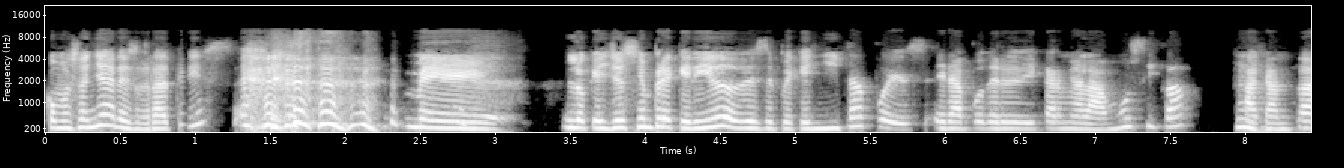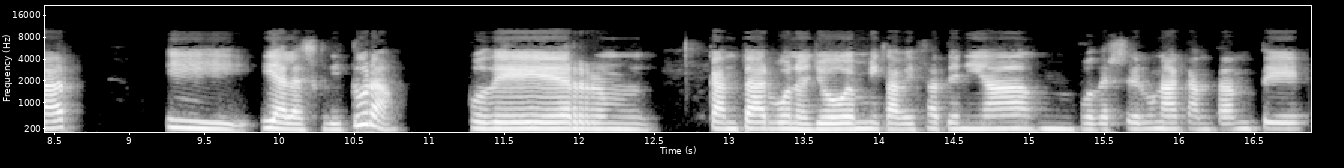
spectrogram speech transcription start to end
como soñar es gratis, me, lo que yo siempre he querido desde pequeñita, pues era poder dedicarme a la música, a cantar y, y a la escritura. Poder mm, cantar, bueno, yo en mi cabeza tenía mm, poder ser una cantante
